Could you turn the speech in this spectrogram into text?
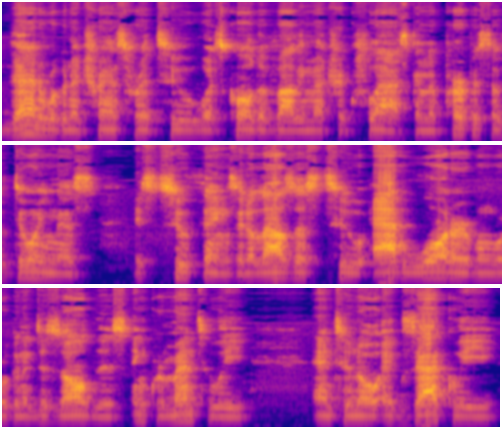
Then we're going to transfer it to what's called a volumetric flask. And the purpose of doing this is two things. It allows us to add water when we're going to dissolve this incrementally and to know exactly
